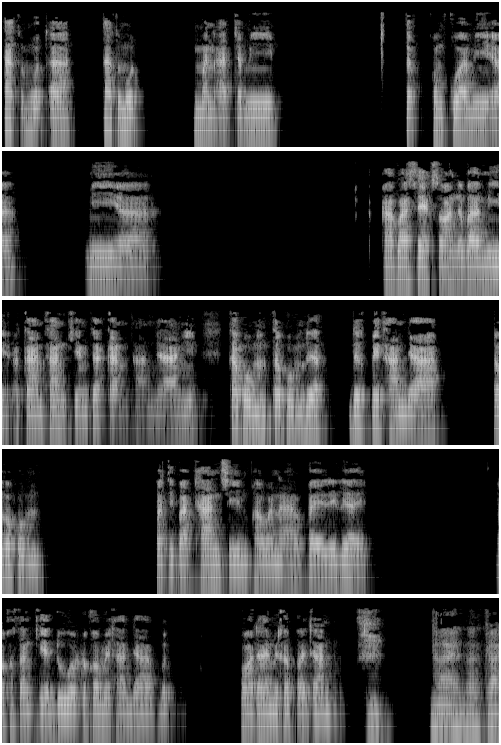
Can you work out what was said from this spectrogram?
ถ้าสมมุติ เอ่อ ถ้าสมมุติมันอาจจะมีผมกลัวมี เอ่อมีเอ่อ ภาวะแทรกซ้อนหรือว่ามีอาการข้างเคียงจากการทานยาอย่างนี้ถ้าผมถ้าผมเลือกเลือกไม่ทานยา แล้วก็ผมปฏิบัติทานศีลภาวนาไปเรื่อยๆแล้วก็สังเกตดูแล้วก็ไม่ทานยาพอได้ไหมครับ อาจารย์ ได้ร่างกาย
